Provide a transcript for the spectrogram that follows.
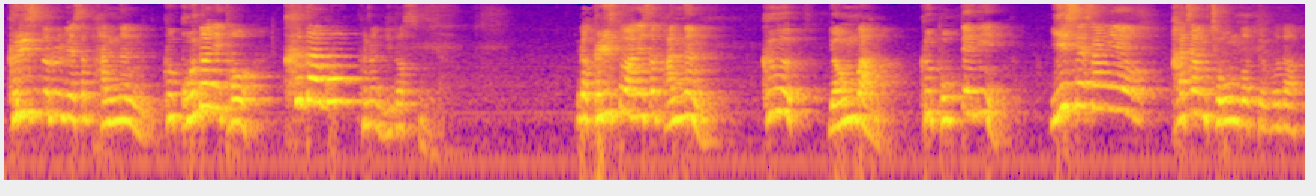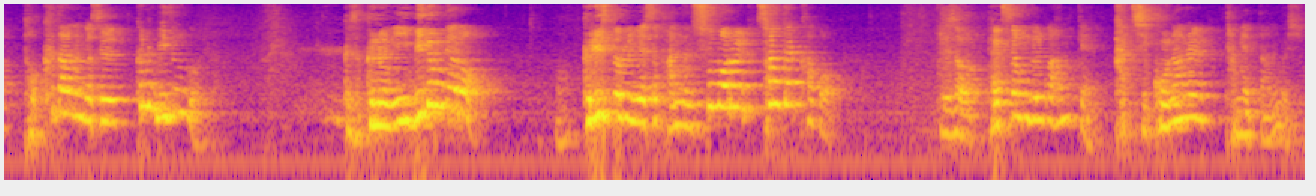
그리스도를 위해서 받는 그 고난이 더 크다고 그는 믿었습니다. 그러니까 그리스도 안에서 받는 그 영광, 그 복됨이 이 세상에 가장 좋은 것들보다 더 크다는 것을 그는 믿은 거예요. 그래서 그는 이 믿음대로 그리스도를 위해서 받는 수모를 선택하고 그래서 백성들과 함께 같이 고난을 당했다는 것입니다.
